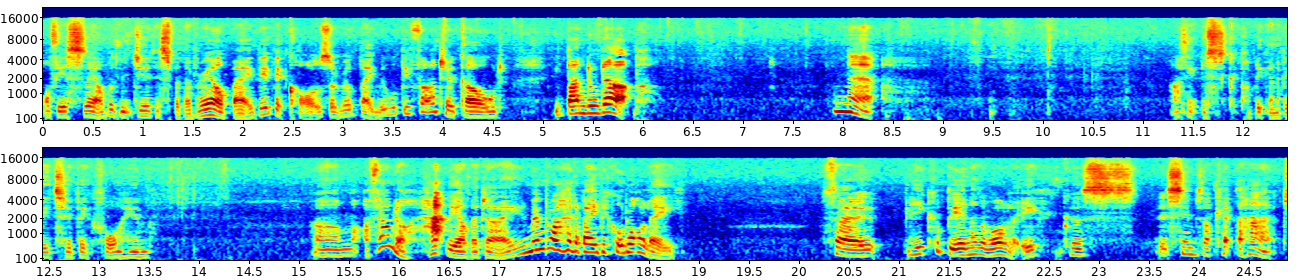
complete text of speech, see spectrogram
Obviously, I wouldn't do this with a real baby because a real baby would be far too cold. You bundled up. Isn't? I think this is probably going to be too big for him. Um, I found a hat the other day. Remember I had a baby called Ollie? So he could be another Ollie because it seems I kept the hat.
